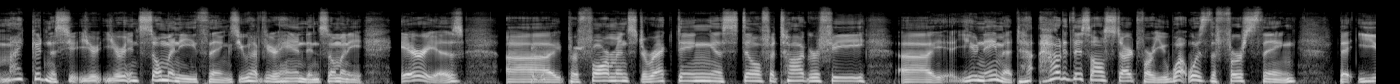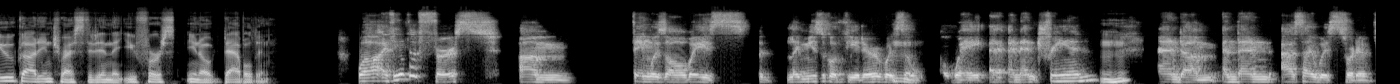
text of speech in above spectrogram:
My goodness, you- you're, you're in so many things. You have your hand in so many areas uh, performance, directing, uh, still photography, uh, you name it. How did this all start for you? What was the first thing that you got interested in that you first, you know, dabbled in? Well, I think the first um, thing was always like musical theater was a, a way, a- an entry in, hmm and um, and then as I was sort of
